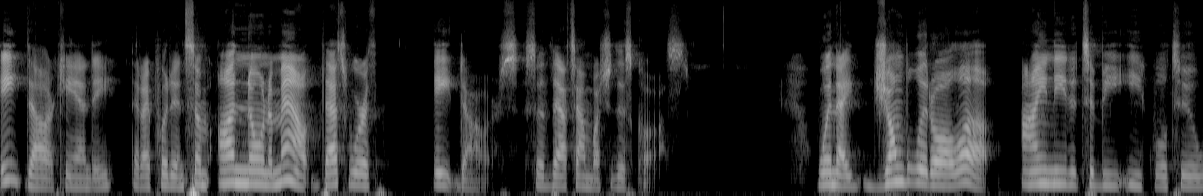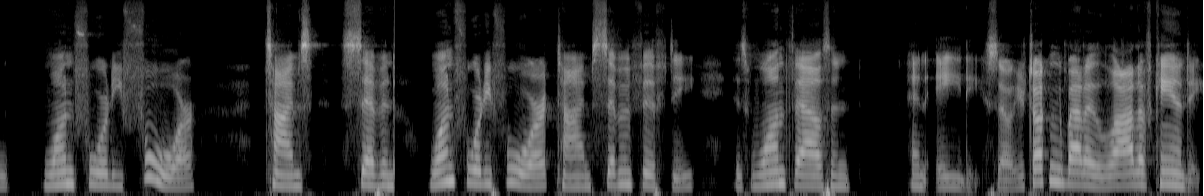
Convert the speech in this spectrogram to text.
$8 candy that I put in some unknown amount, that's worth $8. So that's how much this cost. When I jumble it all up, I need it to be equal to 144 times 7 144 times 750 is 1080 so you're talking about a lot of candy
